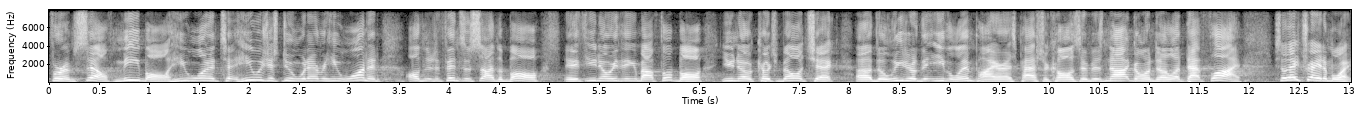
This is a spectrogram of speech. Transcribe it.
for himself, me ball. He wanted to, he was just doing whatever he wanted on the defensive side of the ball. And if you know anything about football, you know Coach Belichick, uh, the leader of the evil empire, as Pastor calls him, is not going to let that fly. So they trade him away.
